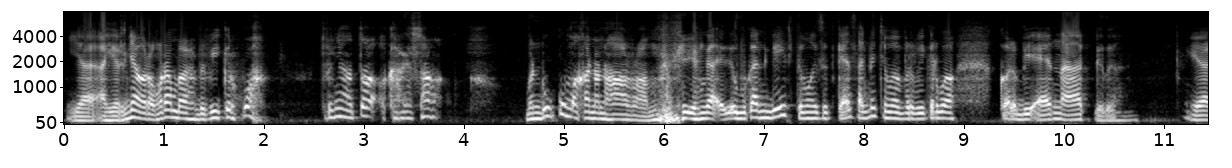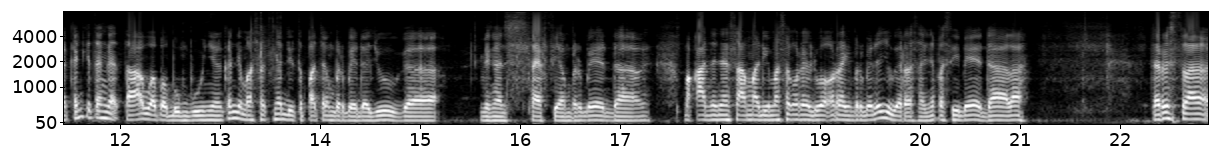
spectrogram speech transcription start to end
Ya akhirnya orang-orang malah berpikir wah ternyata Kaisang mendukung makanan haram. Ya enggak bukan gitu maksud Kaisang dia cuma berpikir bahwa kok lebih enak gitu. Ya kan kita nggak tahu apa bumbunya. Kan dimasaknya di tempat yang berbeda juga. Dengan chef yang berbeda. Makanan yang sama dimasak oleh dua orang yang berbeda juga rasanya pasti beda lah. Terus setelah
